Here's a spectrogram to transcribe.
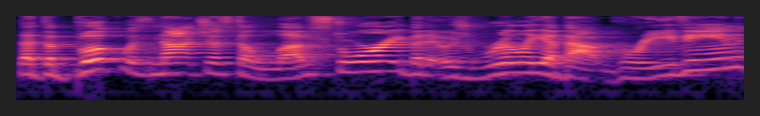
that the book was not just a love story, but it was really about grieving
